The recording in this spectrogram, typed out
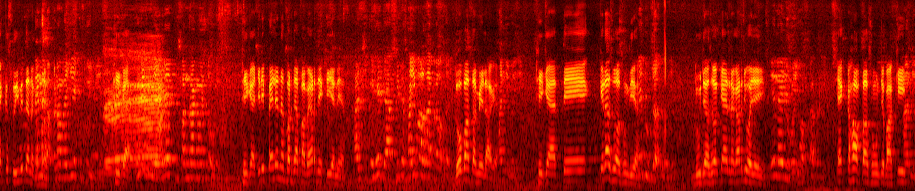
ਇੱਕ ਸੂਈ ਵੀ ਤਿੰਨ ਤਿੰਨ ਗੱਭਣਾ ਬਾਈ ਜੀ ਇੱਕ ਸੂਈ ਜੀ ਠੀਕ ਹੈ। ਪੂਰੀ ਮੇਰੇ 15 ਕੁ ਮਿੰਟ ਹੋ ਗਏ। ਠੀਕ ਹੈ ਜਿਹੜੀ ਪਹਿਲੇ ਨੰਬਰ ਤੇ ਆਪਾਂ ਬੈੜ ਦੇਖੀ ਜਾਂਦੇ ਆ ਹਾਂਜੀ ਇਹ ਜਰਸੀ ਦੇ ਸਾਈਵਾਲ ਦਾ ਕਰਾਉ ਹੈ ਜੀ। ਦੋ ਬਾਤਾਂ ਮੇਲ ਆ ਗਿਆ। ਹਾਂਜੀ ਬਾਈ ਜੀ। ਠੀਕ ਹੈ ਤੇ ਕਿਹੜਾ ਸੂਆ ਸੁੰਦੀ ਆ? ਇਹ ਦੂਜਾ ਸੂਆ ਜੀ। ਦੂਜਾ ਸੂਆ ਕਿਹ ਦਿਨ ਕੱਢ ਜੂ ਅਜੇ ਜੀ ਇਹ ਲੈ ਜੂ ਬਾਈ ਹਫਤਾ ਜੀ ਇੱਕ ਹਫਤਾ ਸੂਣ ਚ ਬਾਕੀ। ਹਾਂਜੀ।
